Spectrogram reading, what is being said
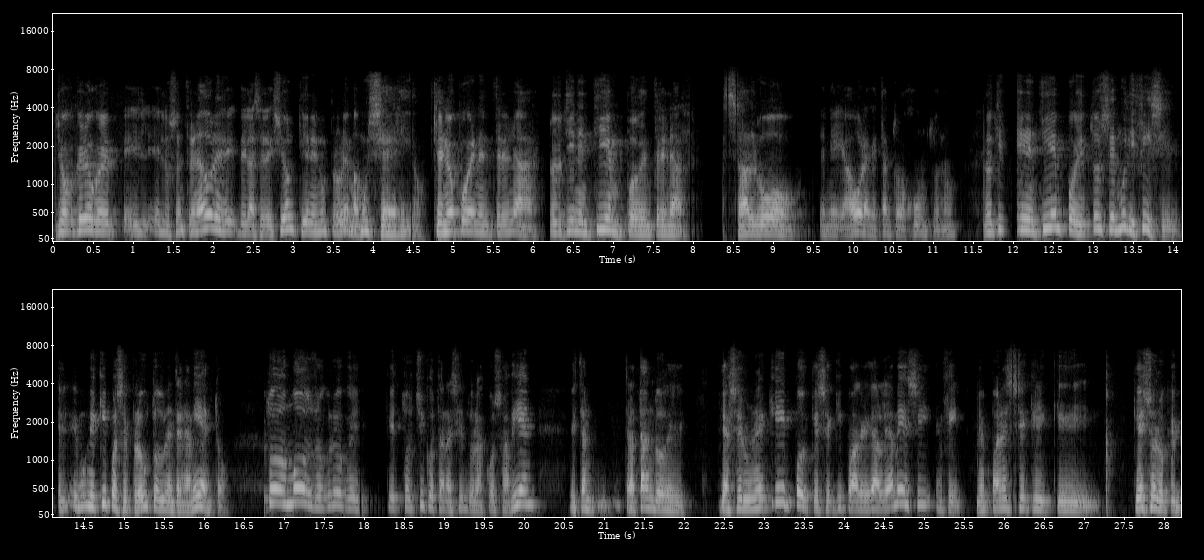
Yo creo que los entrenadores de, la selección tienen un problema muy serio, que no pueden entrenar, no tienen tiempo de entrenar, salvo ahora que están todos juntos, ¿no? No tienen tiempo entonces es muy difícil. un equipo es el producto de un entrenamiento. De todos modos, yo creo que, estos chicos están haciendo las cosas bien, están tratando de, hacer un equipo y que ese equipo agregarle a Messi, en fin, me parece que que eso es lo que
